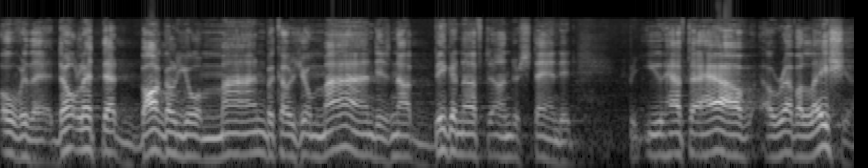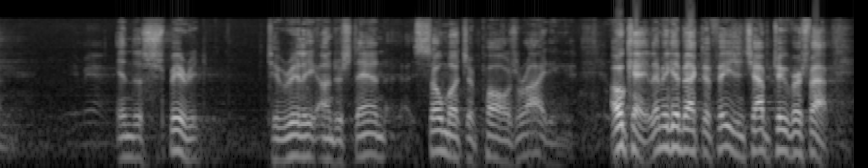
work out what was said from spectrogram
over that. Don't let that boggle your mind because your mind is not big enough to understand it. But you have to have a revelation Amen. in the Spirit to really understand so much of Paul's writing. Okay, let me get back to Ephesians chapter 2, verse 5.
